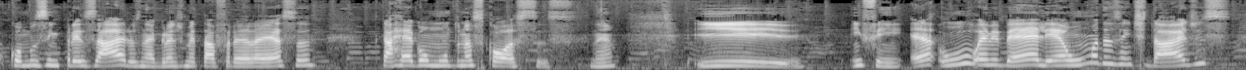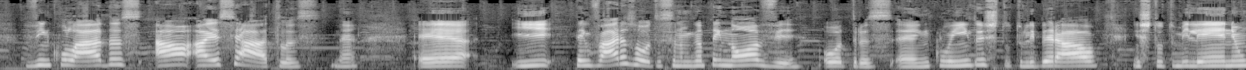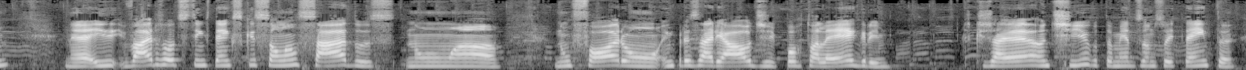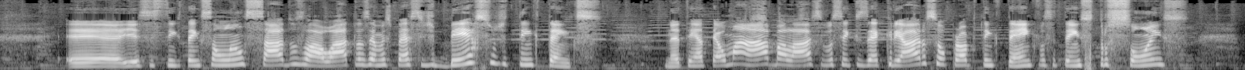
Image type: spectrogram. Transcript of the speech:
como os empresários, né, a grande metáfora era essa, carregam o mundo nas costas, né? E enfim, é, o MBL é uma das entidades vinculadas a, a esse Atlas, né? É, e tem várias outras, se não me engano, tem nove outras, é, incluindo o Instituto Liberal, Instituto Millennium, né, e vários outros think tanks que são lançados numa, num fórum empresarial de Porto Alegre, que já é antigo, também é dos anos 80. É, e esses think tanks são lançados lá. O Atlas é uma espécie de berço de think tanks. Né? Tem até uma aba lá, se você quiser criar o seu próprio think tank, você tem instruções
